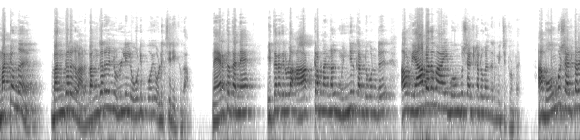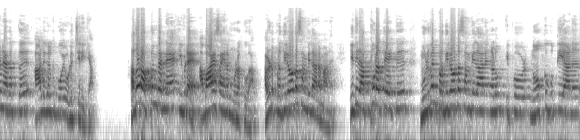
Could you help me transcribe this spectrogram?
മറ്റൊന്ന് ബങ്കറുകളാണ്. ബങ്കറിനുള്ളിൽ ഓടിപ്പോയി ഒളിച്ചിരിക്കുക. നേരത്തെ തന്നെ ഇത്തരത്തിലുള്ള ആക്രമണങ്ങൾ മുന്നിൽ കണ്ടുകൊണ്ട് അവർ വ്യാപകമായി ബോംബ് ഷെൽട്ടറുകൾ നിർമ്മിച്ചിട്ടുണ്ട്. ആ ബോംബ് ഷെൽട്ടറിനകത്ത് ആളുകൾക്ക് പോയി ഒളിച്ചിരിക്കാം. അതോടൊപ്പം തന്നെ ഇവിടെ അപായ സൈറൻ മുഴക്കുക. അവരുടെ പ്രതിരോധ സംവിധാനമാണ്. ഇതിനപ്പുറത്തേക്ക് മുഴുവൻ പ്രതിരോധ സംവിധാനങ്ങളും ഇപ്പോൾ നോക്കുകുത്തിയാണ്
